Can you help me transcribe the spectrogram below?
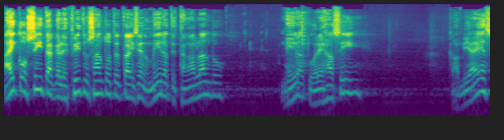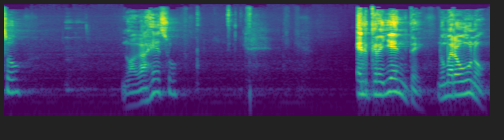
Hay cositas que el Espíritu Santo te está diciendo. Mira, te están hablando. Mira, tú eres así. Cambia eso. No hagas eso. El creyente, número uno.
